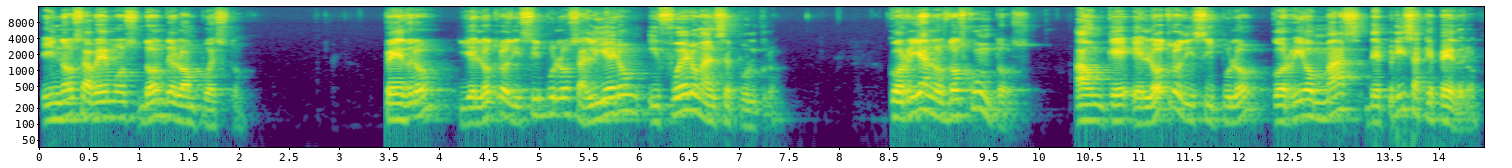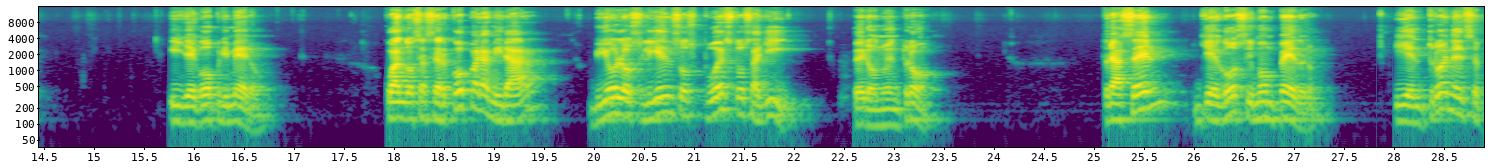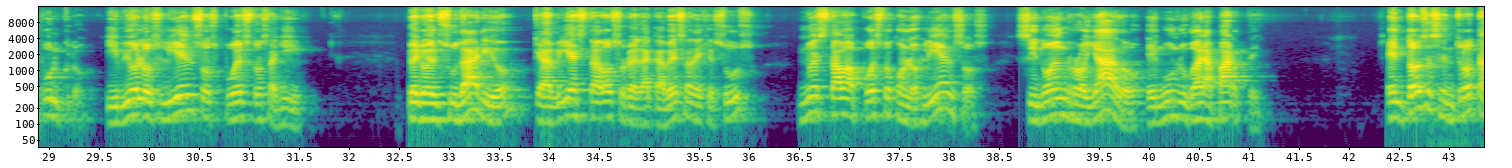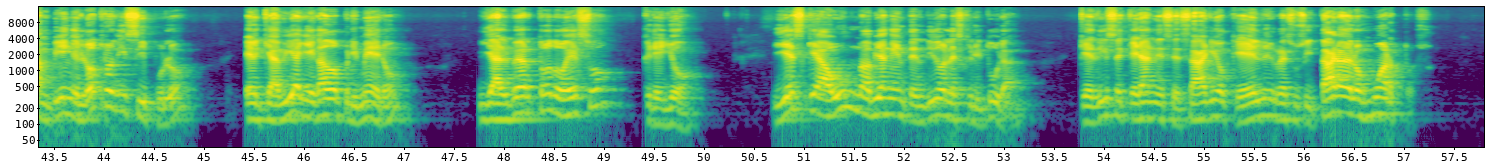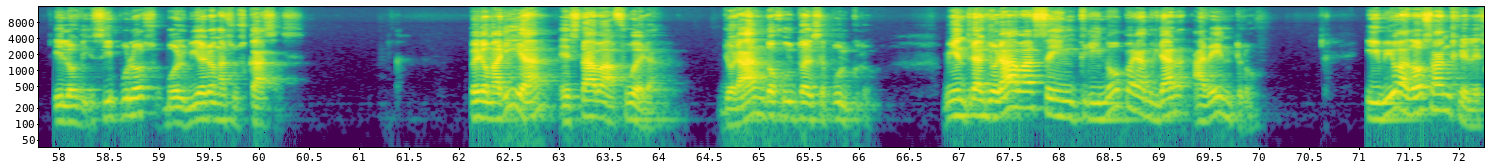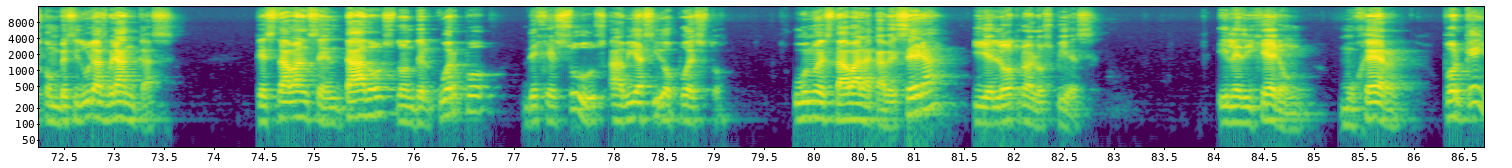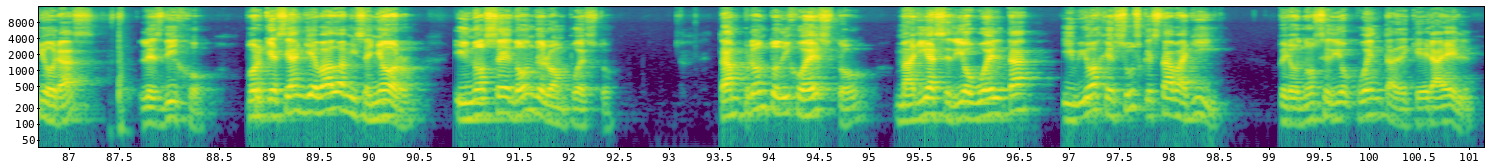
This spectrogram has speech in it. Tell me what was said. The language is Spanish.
y no sabemos dónde lo han puesto. Pedro y el otro discípulo salieron y fueron al sepulcro. Corrían los dos juntos, aunque el otro discípulo corrió más deprisa que Pedro y llegó primero. Cuando se acercó para mirar, vio los lienzos puestos allí, pero no entró. Tras él llegó Simón Pedro y entró en el sepulcro y vio los lienzos puestos allí. Pero el sudario que había estado sobre la cabeza de Jesús no estaba puesto con los lienzos, sino enrollado en un lugar aparte. Entonces entró también el otro discípulo, el que había llegado primero, y al ver todo eso, creyó. Y es que aún no habían entendido la escritura que dice que era necesario que él resucitara de los muertos, y los discípulos volvieron a sus casas. Pero María estaba afuera, llorando junto al sepulcro. Mientras lloraba, se inclinó para mirar adentro y vio a dos ángeles con vestiduras blancas que estaban sentados donde el cuerpo de Jesús había sido puesto. Uno estaba a la cabecera y el otro a los pies y le dijeron, Mujer, ¿por qué lloras? Les dijo, porque se han llevado a mi señor y no sé dónde lo han puesto. Tan pronto dijo esto, María se dio vuelta y vio a Jesús que estaba allí, pero no se dio cuenta de que era él.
